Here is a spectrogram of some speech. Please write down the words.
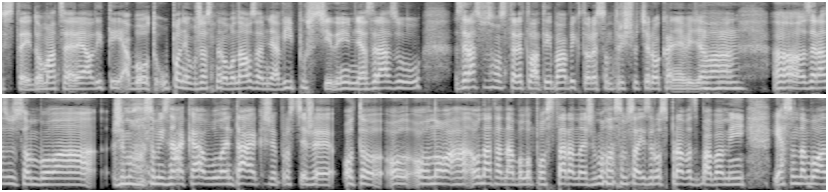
z tej domácej reality a bolo to úplne úžasné, lebo naozaj mňa vypustili Mňa zrazu, zrazu som stretla tie baby, ktoré som 3 čtvrte roka nevidela. Mm-hmm. Uh, zrazu som bola, že mohla som ísť na kávu len tak, že proste, že o to, o, ono ona tam bolo postarané, že mohla som sa ísť rozprávať s babami. Ja som tam bola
